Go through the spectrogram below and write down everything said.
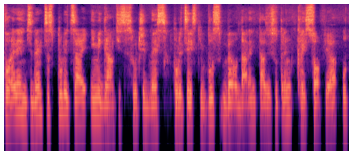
Пореден инцидент с полицаи и мигранти се случи днес. Полицейски бус бе ударен тази сутрин край София от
